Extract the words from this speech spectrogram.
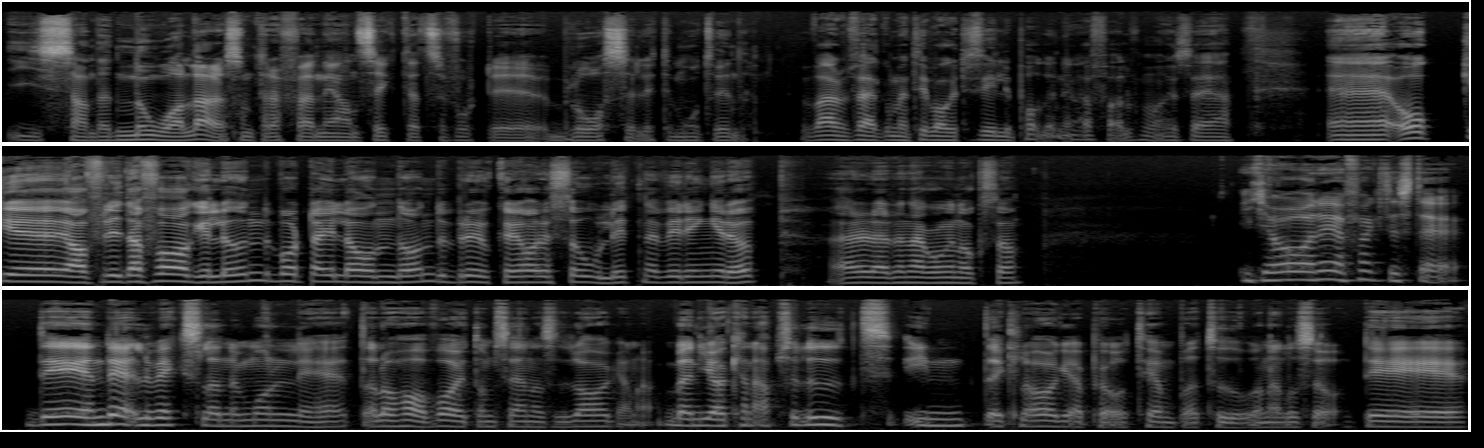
isande nålar som träffar en i ansiktet så fort det blåser lite motvind. Varmt välkommen tillbaka till Sillypodden i alla fall får man ju säga. Eh, och eh, ja, Frida Fagerlund borta i London, du brukar ju ha det soligt när vi ringer upp. Är det där den här gången också? Ja, det är faktiskt det. Det är en del växlande molnighet, eller har varit de senaste dagarna. Men jag kan absolut inte klaga på temperaturen eller så. Det är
